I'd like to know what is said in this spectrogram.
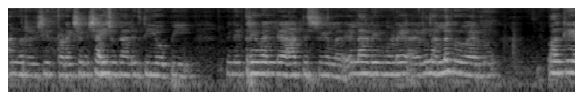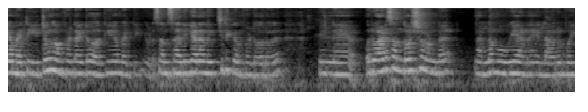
Anwar Rasheed production Shyju Khalid D O P പിന്നെ ഇത്രയും വലിയ ആർട്ടിസ്റ്റുകൾ എല്ലാവരുടെയും കൂടെ ഒരു നല്ല ക്രൂ വർക്ക് ചെയ്യാൻ പറ്റി ഏറ്റവും കംഫർട്ടായിട്ട് വർക്ക് ചെയ്യാൻ പറ്റി. ഇവിടെ സംസാരിക്കാനാണ് ഇച്ചിരി കംഫർട്ട് കുറവ്. പിന്നെ ഒരുപാട് സന്തോഷമുണ്ട്. നല്ല മൂവിയാണ് എല്ലാവരും പോയി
